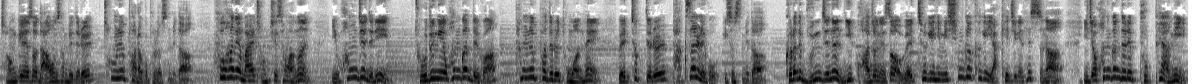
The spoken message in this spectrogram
정계에서 나온 선배들을 청류파라고 불렀습니다. 후한의 말 정치 상황은 이 황제들이 조등의 환관들과 탕류파들을 동원해 외척들을 박살내고 있었습니다. 그런데 문제는 이 과정에서 외척의 힘이 심각하게 약해지긴 했으나 이제 환관들의 부패함이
